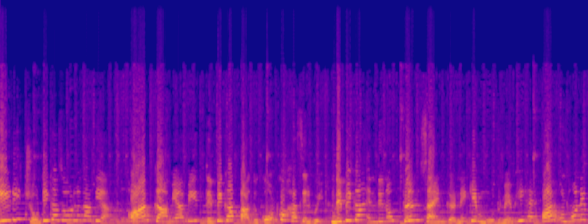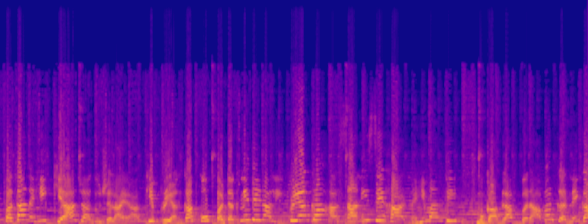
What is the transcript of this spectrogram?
एडी चोटी का ज़ोर लगा दिया और कामयाबी दीपिका पादुकोण को हासिल हुई। दीपिका इन दिनों फ़िल्म साइन करने के मूड में भी है और उन्होंने पता नहीं क्या जादू चलाया कि प्रियंका को पटकने दे डाली। प्रियंका आसानी से हार नहीं मानती मुकाबला बराबर करने का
